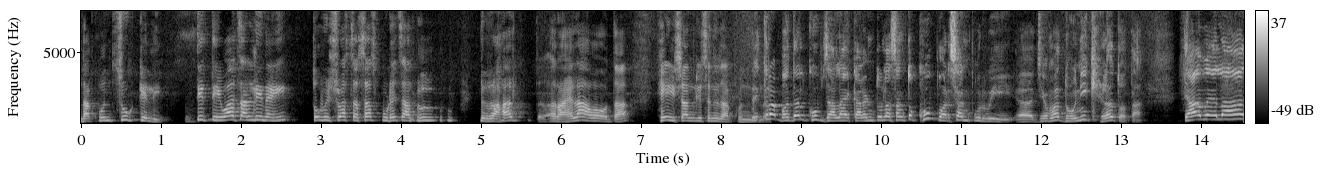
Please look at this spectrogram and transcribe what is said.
दाखवून चूक केली. ती तेव्हा चालली नाही तो विश्वास तसाच पुढे चालू राहत राहायला हवा होता. हे ईशान किशनने दाखवून मित्र बदल खूप झालाय. कारण तुला सांगतो खूप वर्षांपूर्वी जेव्हा धोनी खेळत होता त्यावेळेला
